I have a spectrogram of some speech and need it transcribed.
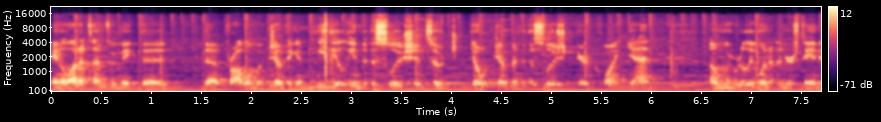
And a lot of times we make the the problem of jumping immediately into the solution. So don't jump into the solution here quite yet. Um, we really want to understand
